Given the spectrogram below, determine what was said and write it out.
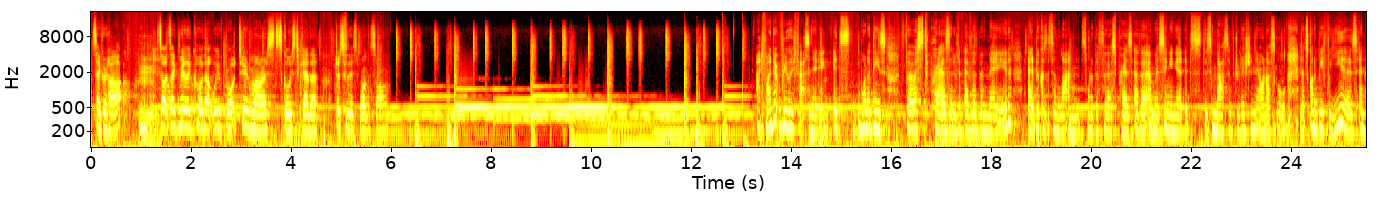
Sacred Heart. Mm. So it's like really cool that we've brought two Marist schools together just for this one song. Find it really fascinating. It's one of these first prayers that have ever been made, and because it's in Latin, it's one of the first prayers ever, and we're singing it. It's this massive tradition now in our school, and it's going to be for years. And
